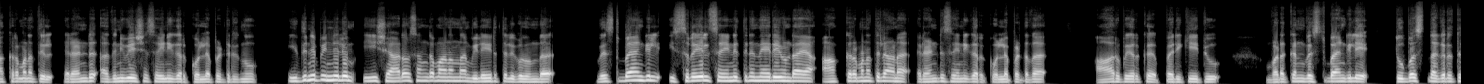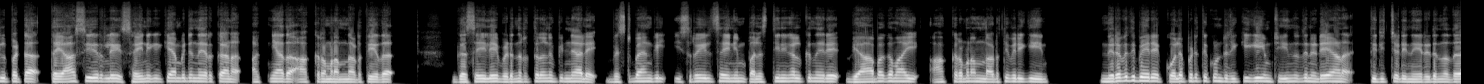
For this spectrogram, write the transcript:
ആക്രമണത്തിൽ രണ്ട് അധിനിവേശ സൈനികർ കൊല്ലപ്പെട്ടിരുന്നു. ഇതിനു പിന്നിലും ഈ ഷാഡോ സംഘമാണെന്ന വിലയിരുത്തലുകളുണ്ട്. വെസ്റ്റ് ബാങ്കിൽ ഇസ്രയേൽ സൈന്യത്തിന് നേരെയുണ്ടായ ആക്രമണത്തിലാണ് രണ്ട് സൈനികർ കൊല്ലപ്പെട്ടത്. ആറുപേർക്ക് പരിക്കേറ്റു. വടക്കൻ വെസ്റ്റ് ബാങ്കിലെ തുബസ് നഗരത്തിൽപ്പെട്ട തയാസീറിലെ സൈനിക ക്യാമ്പിന് നേർക്കാണ് അജ്ഞാത ആക്രമണം നടത്തിയത്. ഗസയിലെ വെടിനിർത്തലിന് പിന്നാലെ വെസ്റ്റ് ബാങ്കിൽ ഇസ്രയേൽ സൈന്യം പലസ്തീനികൾക്ക് നേരെ വ്യാപകമായി ആക്രമണം നടത്തിവരികയും നിരവധി പേരെ കൊലപ്പെടുത്തിക്കൊണ്ടിരിക്കുകയും ചെയ്യുന്നതിനിടെയാണ് തിരിച്ചടി നേരിടുന്നത്.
